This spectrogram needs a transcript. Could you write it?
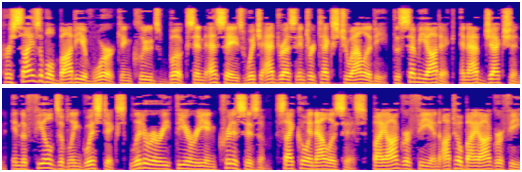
Her sizable body of work includes books and essays which address intertextuality, the semiotic, and abjection, in the fields of linguistics, literary theory and criticism, psychoanalysis, biography and autobiography,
